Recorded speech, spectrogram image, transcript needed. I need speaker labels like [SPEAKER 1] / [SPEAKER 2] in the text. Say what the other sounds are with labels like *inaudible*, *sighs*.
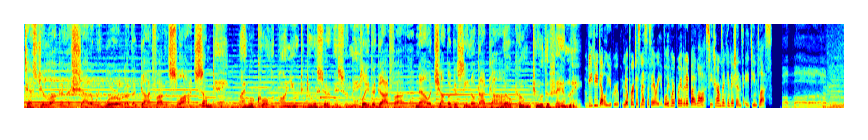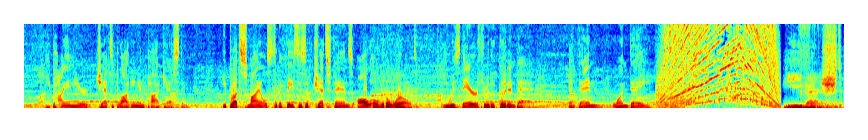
[SPEAKER 1] Test your luck in the shadowy world of The Godfather slot.
[SPEAKER 2] Someday, I will call upon you to do a service for me.
[SPEAKER 1] Play The Godfather now at ChumbaCasino.com.
[SPEAKER 2] Welcome to the family.
[SPEAKER 3] VGW Group. No purchase necessary. Void where prohibited by law. See terms and conditions. 18 plus.
[SPEAKER 4] He pioneered Jets blogging and podcasting. He brought smiles to the faces of Jets fans all over the world. He was there through the good and bad. And then, one day, he vanished.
